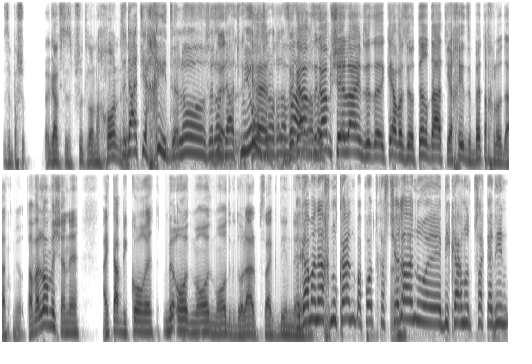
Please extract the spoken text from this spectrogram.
זה פשוט, אגב, שזה פשוט לא נכון. זה דעת יחיד, זה לא, זה לא דעת מיעוט, כן, זה לא אותו דבר. זה גם, אבל... זה גם שאלה אם זה, זה, כן, אבל זה יותר דעת יחיד, זה בטח לא דעת מיעוט. אבל לא משנה, הייתה ביקורת מאוד מאוד מאוד גדולה על פסק דין. וגם אנחנו כאן בפודקאסט שלנו אה, ביקרנו את פסק הדין.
